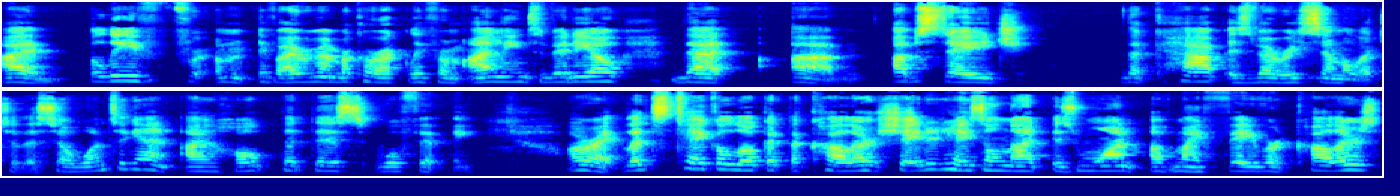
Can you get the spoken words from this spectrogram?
I believe, for, um, if I remember correctly from Eileen's video, that um, Upstage the cap is very similar to this. So once again, I hope that this will fit me. All right, let's take a look at the color. Shaded Hazelnut is one of my favorite colors.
